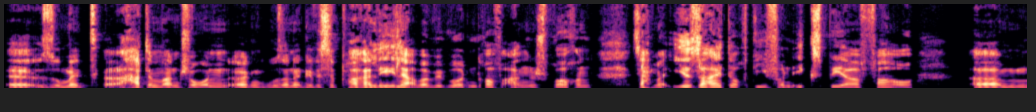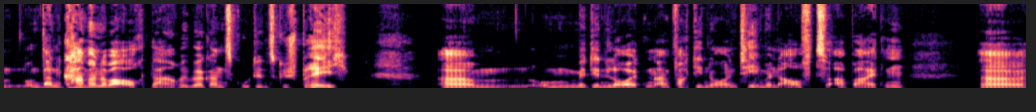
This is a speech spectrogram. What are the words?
äh, somit hatte man schon irgendwo so eine gewisse Parallele, aber wir wurden darauf angesprochen, sag mal, ihr seid doch die von XBAV ähm, und dann kam man aber auch darüber ganz gut ins Gespräch, ähm, um mit den Leuten einfach die neuen Themen aufzuarbeiten äh,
